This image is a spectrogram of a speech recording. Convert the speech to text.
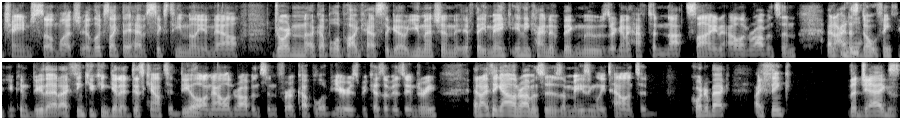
change so much. It looks like they have 16 million now. Jordan, a couple of podcasts ago, you mentioned if they make any kind of big moves, they're going to have to not sign Allen Robinson. And I just don't think that you can do that. I think you can get a discounted deal on Allen Robinson for a couple of years because of his injury. And I think Allen Robinson is an amazingly talented quarterback. I think the Jags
